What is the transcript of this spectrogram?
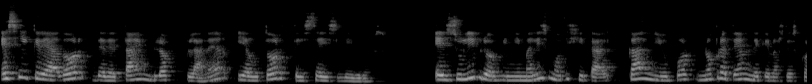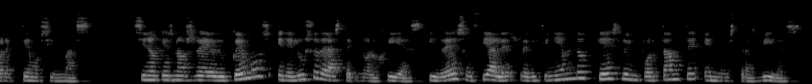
Es el creador de The Time Block Planner y autor de seis libros. En su libro Minimalismo Digital, Cal Newport no pretende que nos desconectemos sin más, sino que nos reeduquemos en el uso de las tecnologías y redes sociales, redefiniendo qué es lo importante en nuestras vidas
